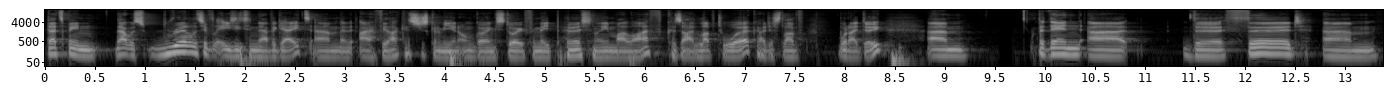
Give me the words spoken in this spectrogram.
that's been, that was relatively easy to navigate. Um, and I feel like it's just going to be an ongoing story for me personally in my life because I love to work. I just love what I do. Um, but then uh, the third, um,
